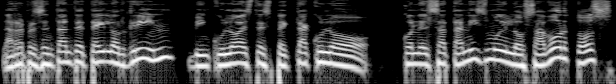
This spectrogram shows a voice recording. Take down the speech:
La representante Taylor Green vinculó este espectáculo con el satanismo y los abortos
